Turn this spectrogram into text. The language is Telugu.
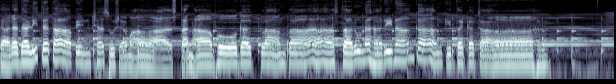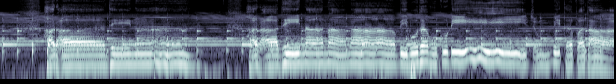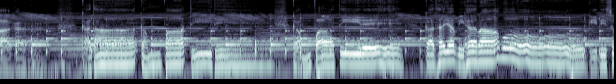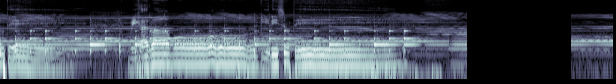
दरदलिततापिञ्च सुषमास्तनाभोगक्लान्तास्तरुणहरिणाङ्काङ्कितकचाः ಹರಾಧೀನಾ ಹರಾಧೀನಾ ನಾನಾ ವಿಬುಧ ಮುಕುಟೀ ಚುಂಬಿತ ಪದಾಗ ಕದಾ ಕಂಪಾತೀರೆ ಕಂಪಾತೀರೆ ಕಥಯ ವಿಹರಾಮೋ ಗಿರಿಸುತೆ ವಿಹರಾಮೋ ಸ್ತುತಿಸುತ್ತೇ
